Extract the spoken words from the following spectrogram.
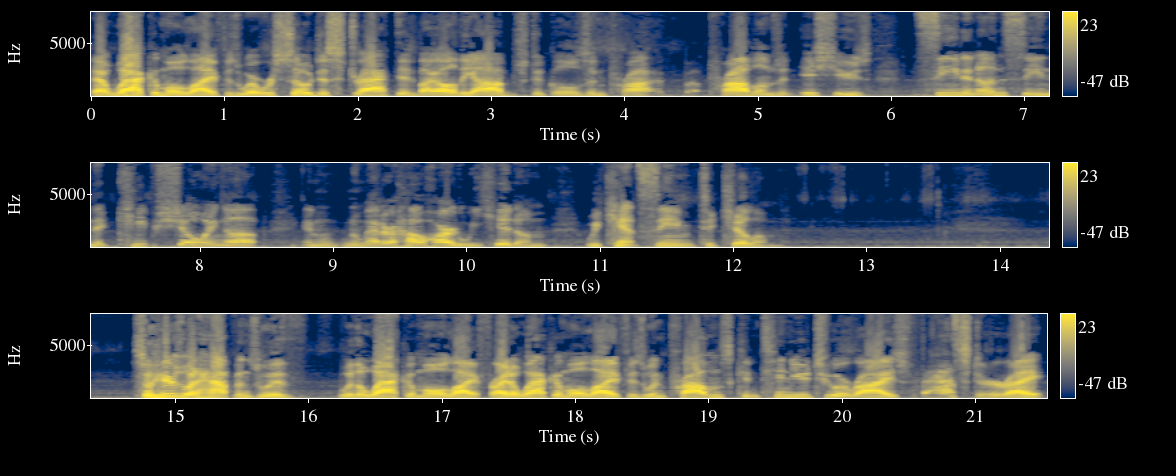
That whack a mole life is where we're so distracted by all the obstacles and pro- problems and issues, seen and unseen, that keep showing up. And no matter how hard we hit them, we can't seem to kill them. So here's what happens with, with a whack a mole life, right? A whack a mole life is when problems continue to arise faster, right?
